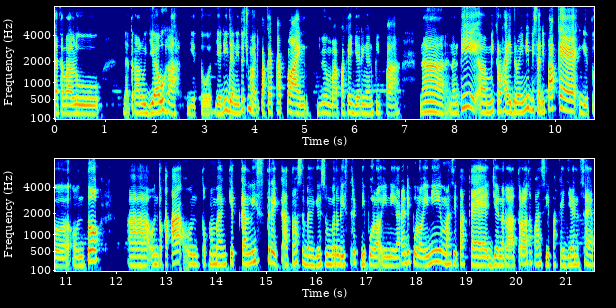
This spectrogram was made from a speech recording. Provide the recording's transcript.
nggak terlalu nggak terlalu jauh lah gitu. Jadi dan itu cuma dipakai pipeline, jadi pakai jaringan pipa. Nah, nanti uh, mikrohidro ini bisa dipakai gitu untuk uh, untuk apa? Untuk membangkitkan listrik atau sebagai sumber listrik di pulau ini. Karena di pulau ini masih pakai generator atau masih pakai genset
